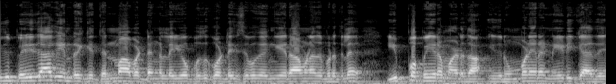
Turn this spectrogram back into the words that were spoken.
இது பெரிதாக இன்றைக்கு தென் மாவட்டங்கள்லையோ புதுக்கோட்டை சிவகங்கை ராமநாதபுரத்தில் இப்போ பெய்கிற மழை தான் இது ரொம்ப நேரம் நீடிக்காது.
